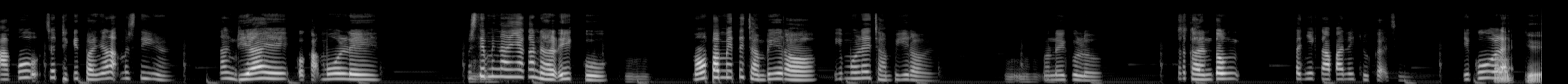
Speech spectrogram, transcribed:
aku sedikit banyak lah mesti nang dia kok gak mulai? Mesti Hmm. menanyakan hal iku. Mm, mau pamitnya jam piro? Iki mulai jam piro? Mm, mm. ngono iku lho. Tergantung penyikapannya juga sih. Iku lek oke.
